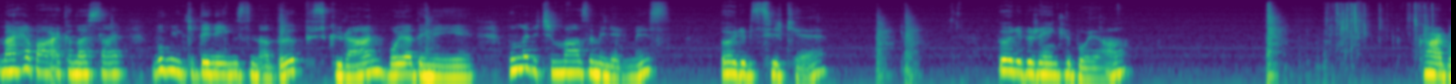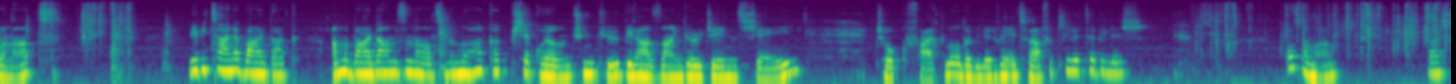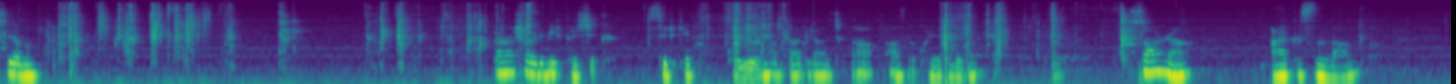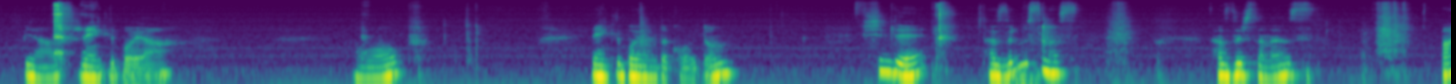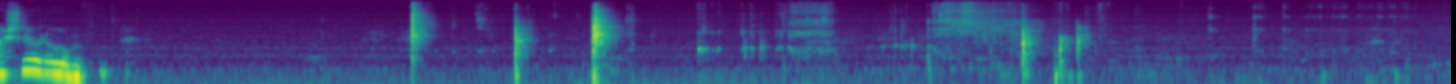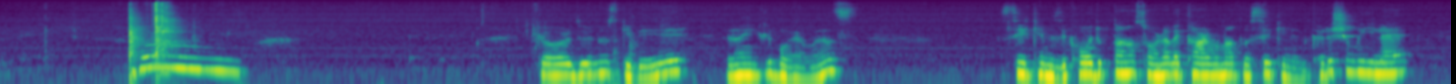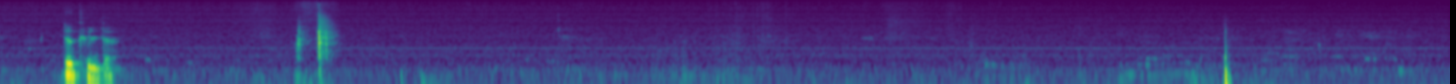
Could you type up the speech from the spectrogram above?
Merhaba arkadaşlar. Bugünkü deneyimizin adı püsküren boya deneyi. Bunlar için malzemelerimiz böyle bir sirke, böyle bir renkli boya, karbonat ve bir tane bardak. Ama bardağımızın altına muhakkak bir şey koyalım çünkü birazdan göreceğiniz şey çok farklı olabilir ve etrafı kirletebilir. O zaman başlayalım. Ben şöyle bir kaşık sirke koyuyorum. Hatta birazcık daha fazla koyabilirim. Sonra arkasından biraz renkli boya. Hop. Renkli boyamı da koydum. Şimdi hazır mısınız? Hazırsanız başlıyorum. Gördüğünüz gibi renkli boyamız sirkemizi koyduktan sonra ve karbonatla sirkenin karışımı ile döküldü.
